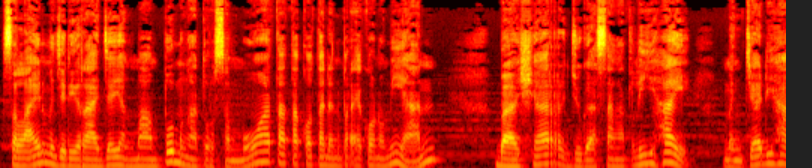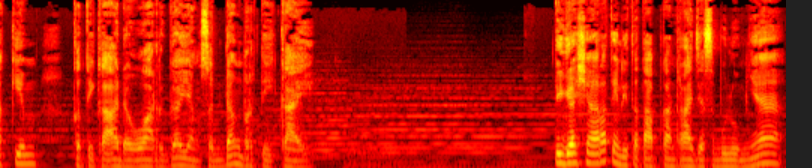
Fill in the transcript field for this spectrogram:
Selain menjadi raja yang mampu mengatur semua tata kota dan perekonomian, Bashar juga sangat lihai menjadi hakim ketika ada warga yang sedang bertikai. Tiga syarat yang ditetapkan raja sebelumnya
